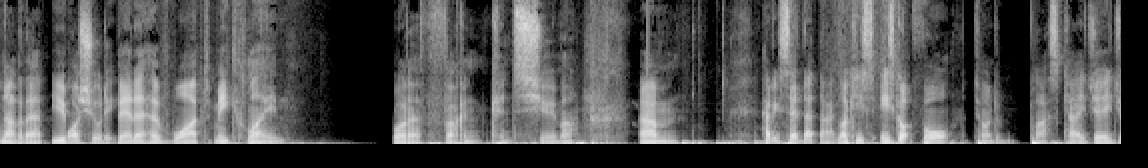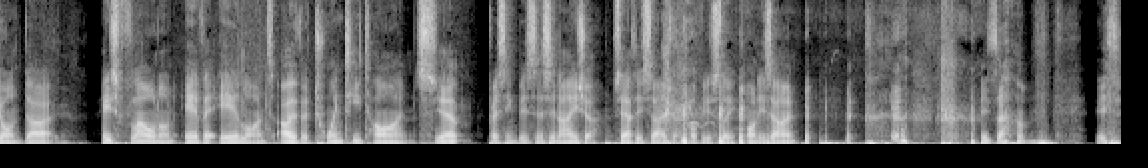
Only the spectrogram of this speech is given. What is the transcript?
No, none of that. You Why should he? Better have wiped me clean. What a fucking consumer. Um, having said that though, like he's he's got form, two hundred plus kg John Doe. He's flown on Ever Airlines over twenty times. Yep. Pressing business in Asia, Southeast Asia, obviously on his own. he's um, he's,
